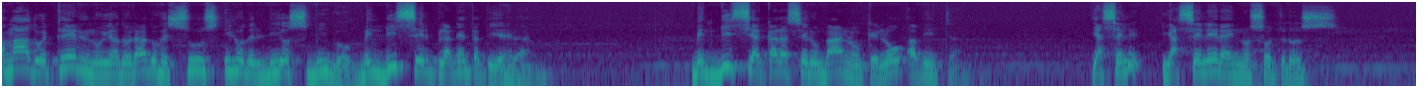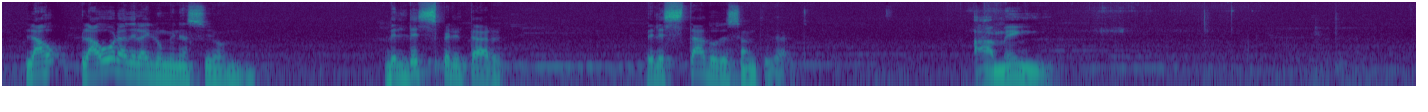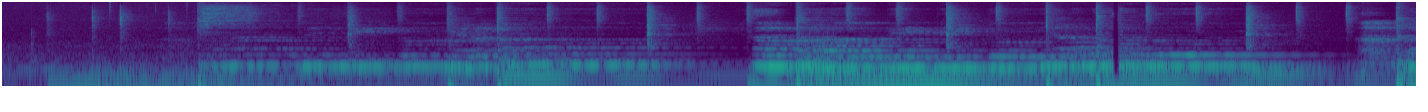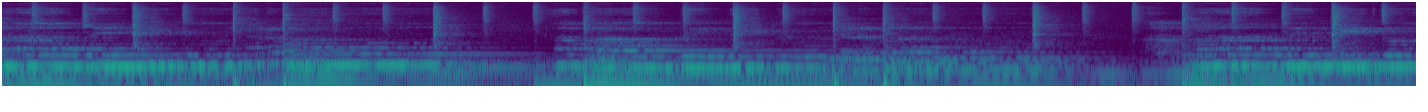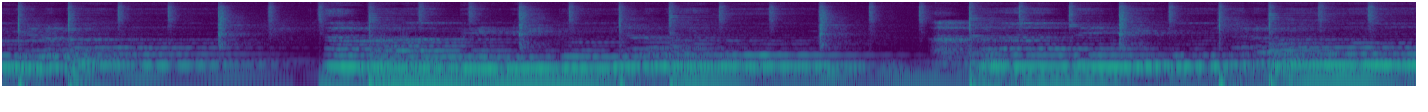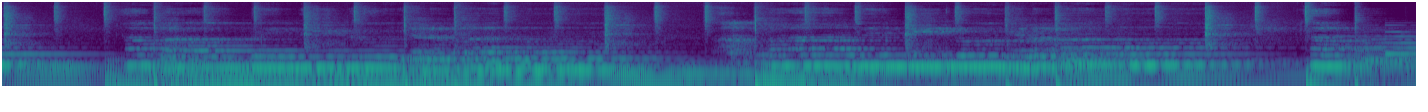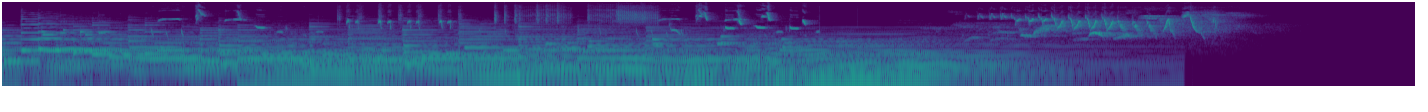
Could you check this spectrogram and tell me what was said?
Amado, eterno y adorado Jesús, Hijo del Dios vivo, bendice el planeta Tierra. Bendice a cada ser humano que lo habita y acelera, en nosotros la hora de la iluminación, del despertar, del estado de santidad. Amén.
